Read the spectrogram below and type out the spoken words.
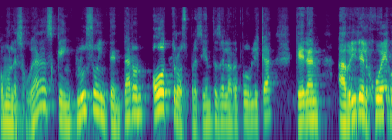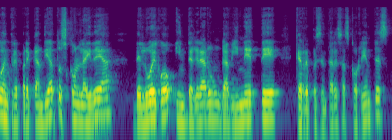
como las jugadas que incluso intentaron otros presidentes de la República, que eran abrir el juego entre precandidatos con la idea de luego integrar un gabinete que representara esas corrientes,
